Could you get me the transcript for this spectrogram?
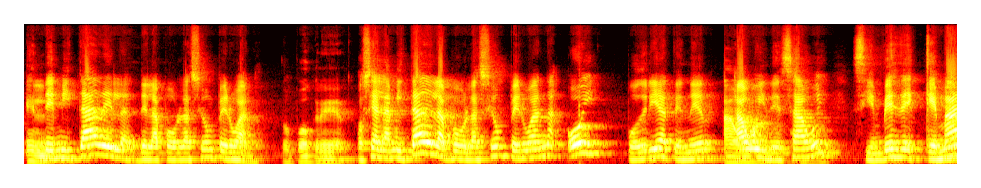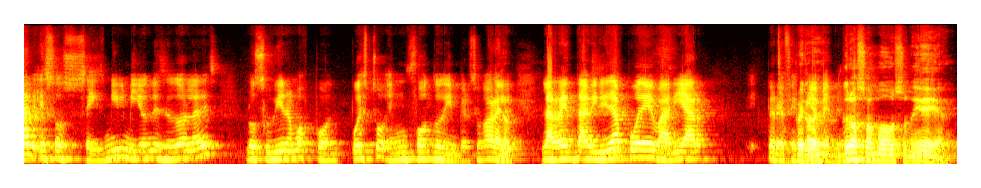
El- de mitad de la, de la población peruana. No puedo creer. O sea, la mitad de la población peruana hoy podría tener Agua. agua, y desagüe si en vez de quemar esos 6 mil millones de dólares, los hubiéramos puesto en un fondo de inversión. Ahora, Claro. la rentabilidad puede variar, pero efectivamente. Pero grosso modo es una idea.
